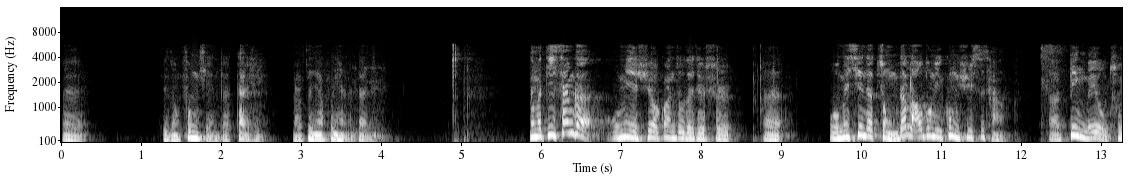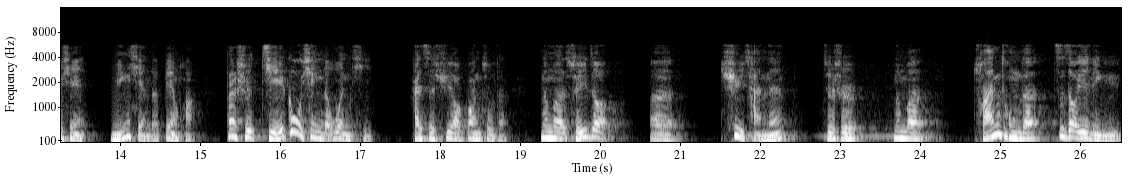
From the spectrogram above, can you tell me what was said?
呃这种风险的概率啊，增加风险的概率。那么第三个我们也需要关注的就是呃，我们现在总的劳动力供需市场呃并没有出现明显的变化，但是结构性的问题。还是需要关注的。那么，随着呃去产能，就是那么传统的制造业领域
